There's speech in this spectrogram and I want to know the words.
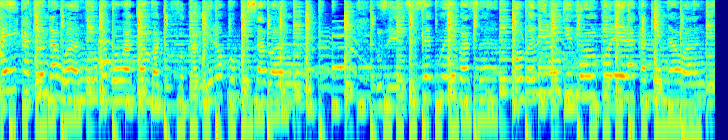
ayi katonda wange nga bwe wagamba tufukamire okukusabanga nze nzize kwebaza olw'ebirungi byonkolera katonda wange.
